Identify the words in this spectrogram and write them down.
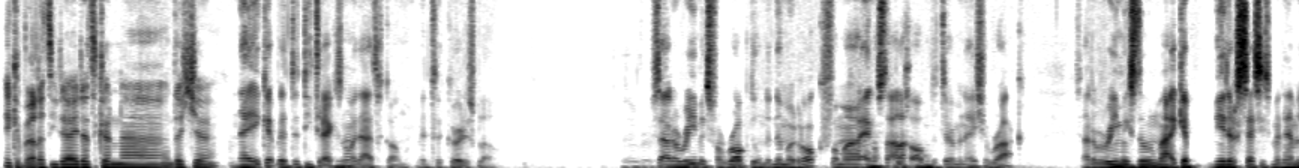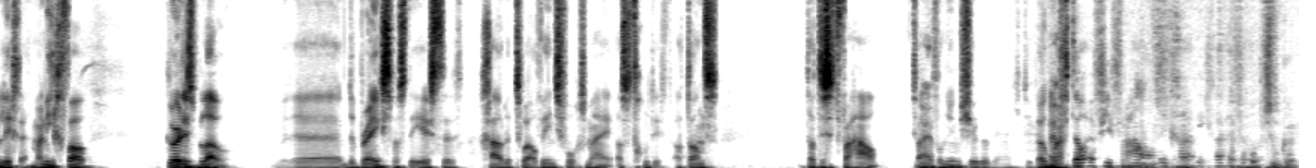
Ik heb wel het idee dat ik een, eh, dat je... nee, ik heb, die track is nooit uitgekomen met eh, Curtis Blow. We zouden een remix van Rock doen. Het nummer Rock van mijn Engelstalige album Determination Rock. Zouden we een remix doen. Maar ik heb meerdere sessies met hem liggen. Maar in ieder geval Curtis Blow. De, de Breaks was de eerste gouden 12 inch volgens mij. Als het goed is. Althans, dat is het verhaal. Twijfel nu. Sugar Gang had je natuurlijk ook. Maar vertel even je verhaal, want ik ga, ik ga even opzoeken.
